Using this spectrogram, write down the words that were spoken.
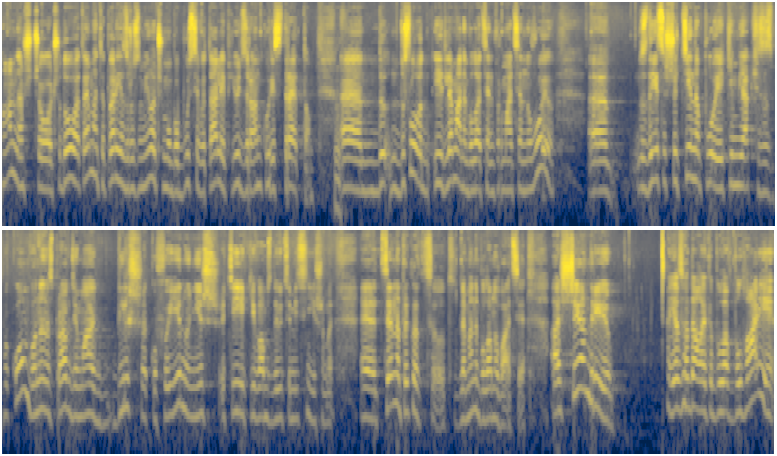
Головне, що чудова тема. Тепер я зрозуміла, чому бабусі в Італії п'ють зранку рістретто. Е, до, до слова, і для мене була ця інформація новою. Е, здається, що ті напої, які м'якші за смаком, вони насправді мають більше кофеїну, ніж ті, які вам здаються міцнішими. Е, це, наприклад, от для мене була новація. А ще, Андрію, я згадала, як я була в Болгарії.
